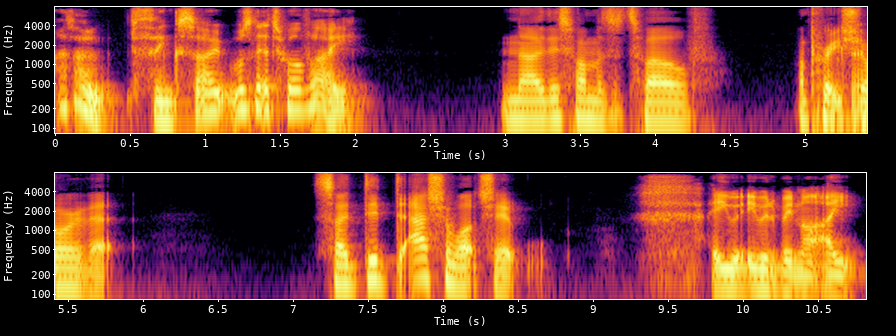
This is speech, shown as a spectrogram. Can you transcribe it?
I don't think so. Wasn't it a twelve A? No, this one was a 12. I'm pretty Okay. sure of it. So did Asher watch it? He he would have been like eight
